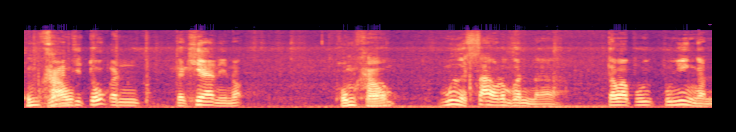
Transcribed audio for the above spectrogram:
ผมขาวน้ำสิตกกันแต่แค่นี้เนาะ ผมขาวมืดเศร้าน้ำเพิ่นนะแต่ว่าผู้ผู้หญิงหัน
